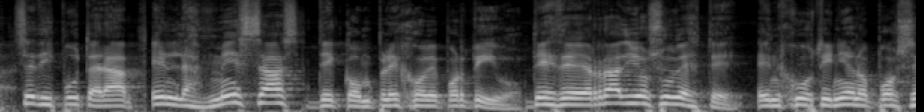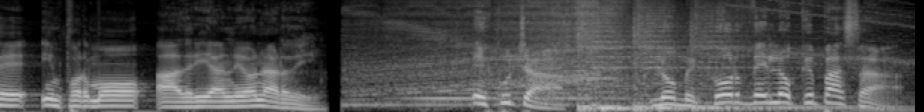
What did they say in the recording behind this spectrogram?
se disputará en las mesas de complejo deportivo. Desde Radio Sudeste, en Justiniano Pose, informó Adrián Leonardi. Escucha lo mejor de lo que pasa.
